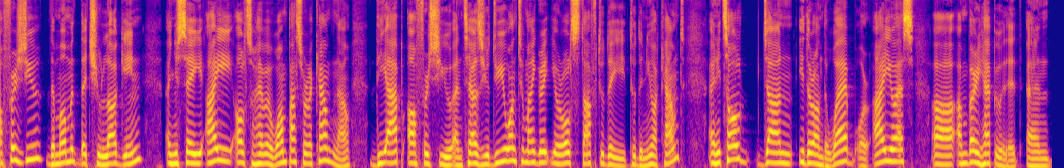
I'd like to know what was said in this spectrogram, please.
offers you the moment that you log in and you say, I also have a one password account now, the app offers you and tells you, do you want to migrate your old stuff to the to the new account? And it's all done either on the web or iOS. Uh, I'm very happy with it, and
